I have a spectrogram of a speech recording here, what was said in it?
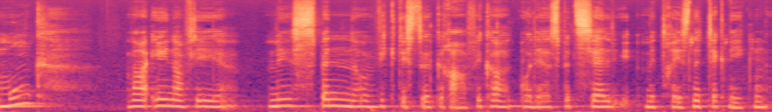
Munk war einer der meisten wichtigsten Grafiker oder speziell mit Dresdner Techniken.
